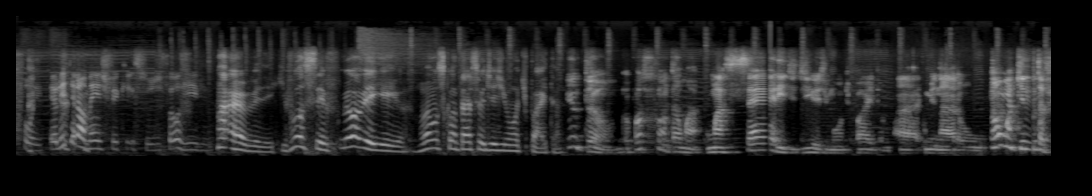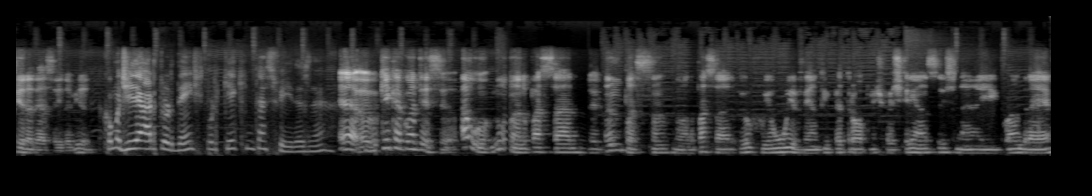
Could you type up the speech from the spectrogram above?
Foi. Eu literalmente fiquei suja. Foi horrível. Maverick, você, meu amiguinho, vamos contar seu dia de Monty Python. Então, eu posso contar uma, uma série de dias de Monty Python ah, culminaram. Não uma quinta-feira dessa aí da vida. Como diria Arthur Dente, por que quintas-feiras, né? É, o que que aconteceu? Ah, no ano passado, ano passado, no ano passado, eu fui a um evento em Petrópolis com as crianças, né, e com o André,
